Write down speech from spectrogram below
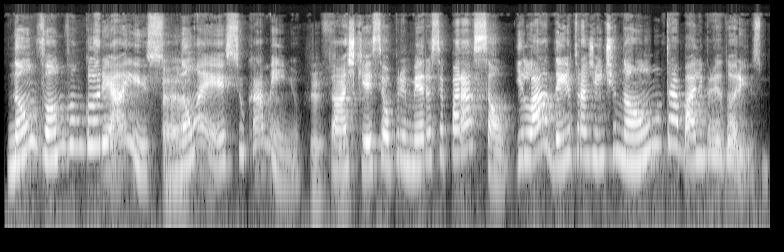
não vamos vangloriar isso. É. Não é esse o caminho. Perfeito. Então, acho que esse é o primeiro separação. E lá dentro a gente não trabalha empreendedorismo.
